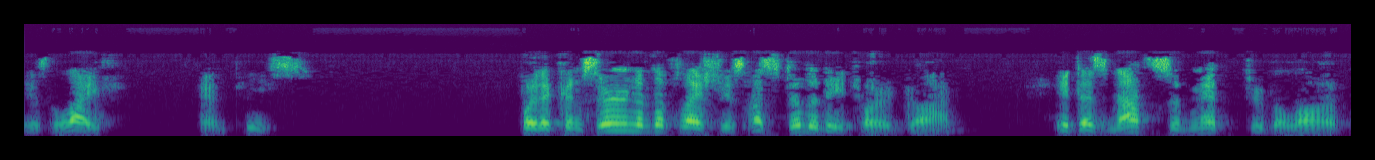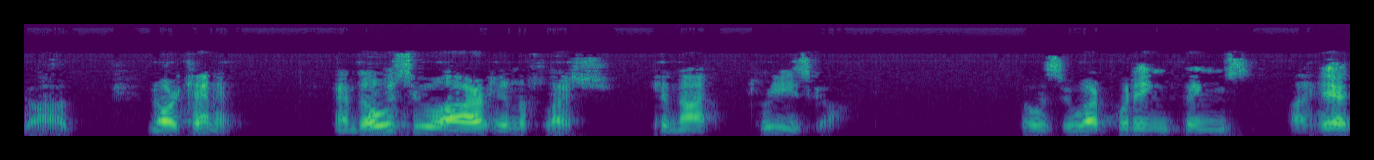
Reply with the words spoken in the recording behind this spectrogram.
is life and peace. For the concern of the flesh is hostility toward God. It does not submit to the law of God, nor can it. And those who are in the flesh cannot please God those who are putting things ahead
